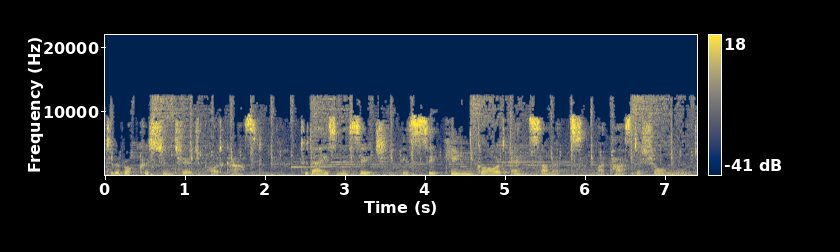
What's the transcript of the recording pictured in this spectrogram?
to the Rock Christian Church podcast. Today's message is Seeking God and Summits by Pastor Sean Wood.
